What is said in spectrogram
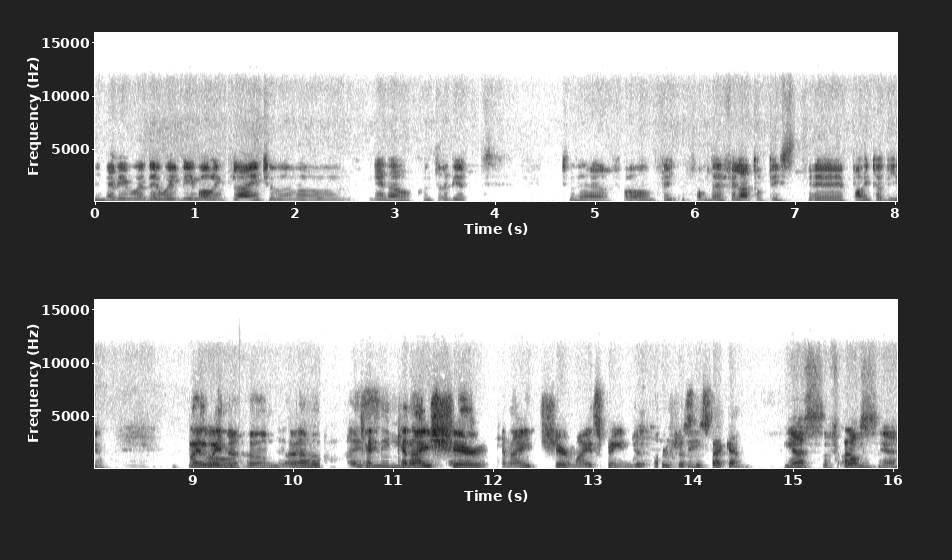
And maybe they will be more inclined to, you know, contribute to their from, from the philanthropist uh, point of view. By the so, way, Nahum, um, I can can I share can I share my screen just for just a second? Yes, of um, course. Um, yeah.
